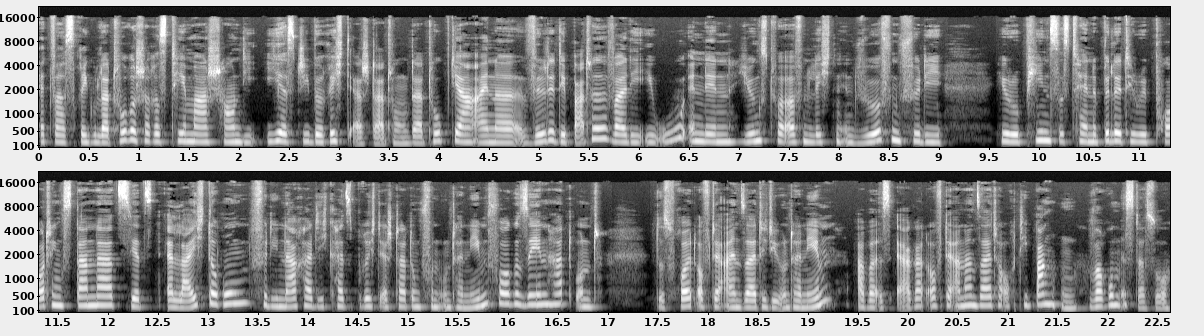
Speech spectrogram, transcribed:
etwas regulatorischeres Thema schauen, die ESG-Berichterstattung. Da tobt ja eine wilde Debatte, weil die EU in den jüngst veröffentlichten Entwürfen für die European Sustainability Reporting Standards jetzt Erleichterungen für die Nachhaltigkeitsberichterstattung von Unternehmen vorgesehen hat und das freut auf der einen Seite die Unternehmen, aber es ärgert auf der anderen Seite auch die Banken. Warum ist das so?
